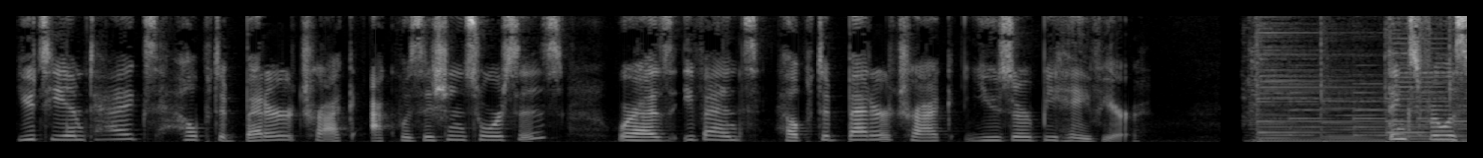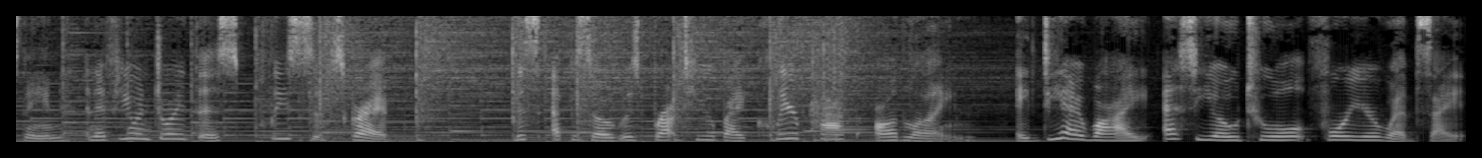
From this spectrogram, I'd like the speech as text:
UTM tags help to better track acquisition sources, whereas events help to better track user behavior. Thanks for listening, and if you enjoyed this, please subscribe. This episode was brought to you by ClearPath Online a DIY SEO tool for your website.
